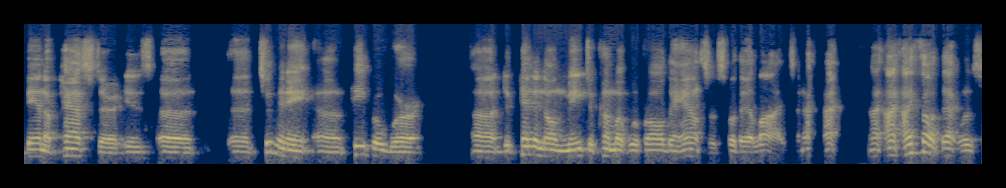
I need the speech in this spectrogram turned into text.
being a pastor is uh, uh, too many uh, people were uh, depending on me to come up with all the answers for their lives, and I I, I, I thought that was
